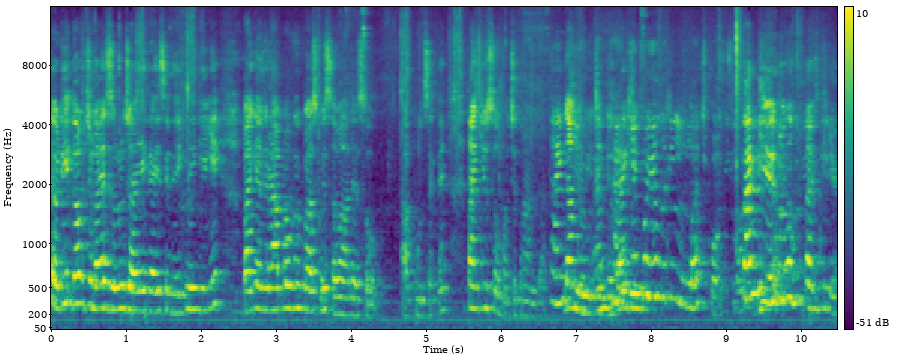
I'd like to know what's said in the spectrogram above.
थर्टीन ऑफ़ जुलाई ज़रूर जाइएगा इसे देखने के लिए। बाकी अगर आप लोगों के पास कोई सवाल है सो आप पूछ सकते हैं। Thank you so much Chitrangada Thank Lovely you, meeting and thank you. for your little lunchbox. Thank you. Thank you.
